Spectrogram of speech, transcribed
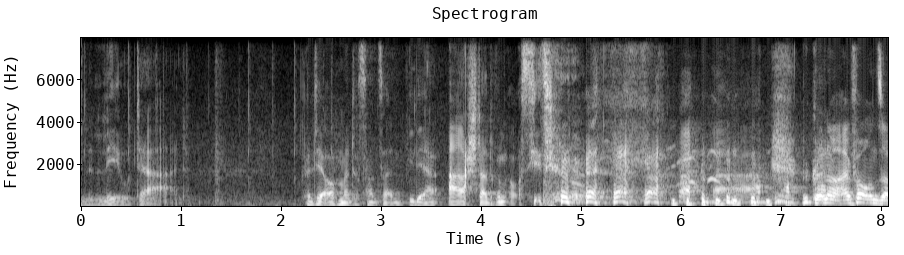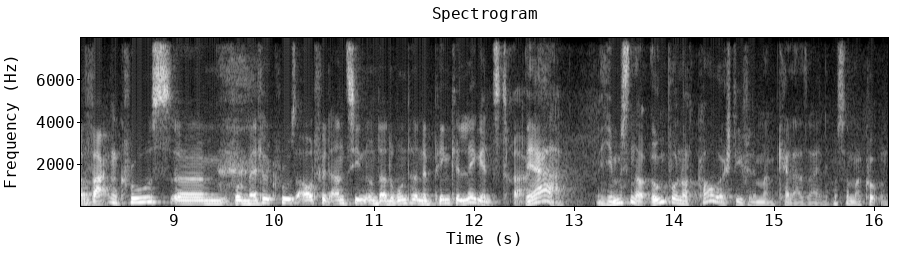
Eine Leotard. Könnte ja auch mal interessant sein, wie der Arsch da drin aussieht. wir können auch einfach unser Wacken Cruise, ähm, Full Metal Cruise Outfit anziehen und darunter eine pinke Leggings tragen. Ja, hier müssen doch irgendwo noch Cowboy-Stiefel in meinem Keller sein. Ich muss doch mal gucken.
